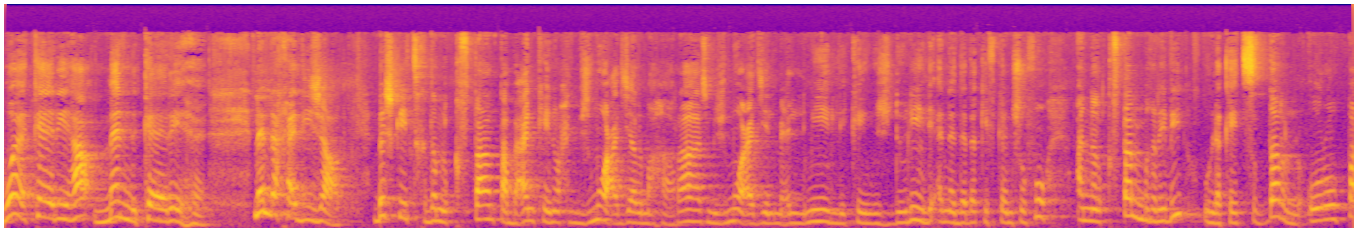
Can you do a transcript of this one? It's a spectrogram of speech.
وكاره من كاره. لاله خديجة باش كيتخدم القفطان طبعا كاين واحد المجموعه ديال المهارات مجموعة ديال المعلمين اللي كيوجدوا ليه لأن دابا كيف كنشوفوا أن القفطان المغربي ولا كيتصدر لأوروبا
